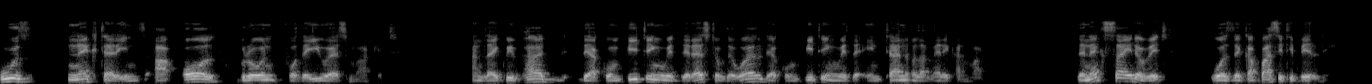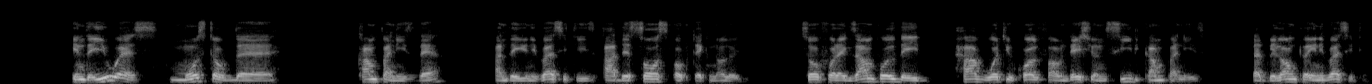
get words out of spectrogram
whose nectarines are all grown for the US market. And like we've heard, they are competing with the rest of the world, they're competing with the internal American market. The next side of it was the capacity building. In the US, most of the companies there and the universities are the source of technology. So for example, they have what you call foundation seed companies that belong to a university.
